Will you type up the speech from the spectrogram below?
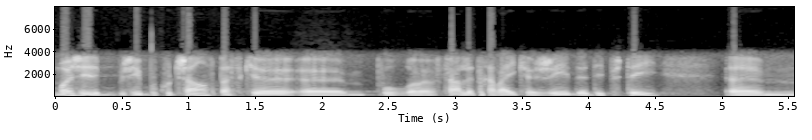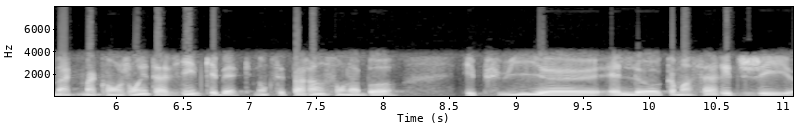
Moi, j'ai beaucoup de chance parce que euh, pour euh, faire le travail que j'ai de député, euh, ma, ma, conjointe, elle vient de Québec, donc ses parents sont là-bas. Et puis, elle a commencé à rédiger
